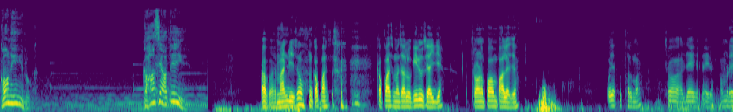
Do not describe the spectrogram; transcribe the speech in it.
કોણ હે લોક કહા સે આતે આ ભાઈ માંડી શું? કપાસ. કપાસમાં ચાલુ કર્યું છે આજે. ત્રણ પંપ હાલે છે. એક ઉથલમાં છ ડાયરેક્ટ ડાયરેક્ટ હમણે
